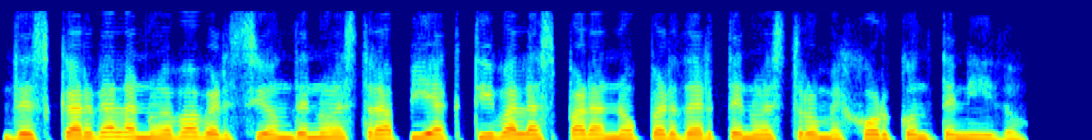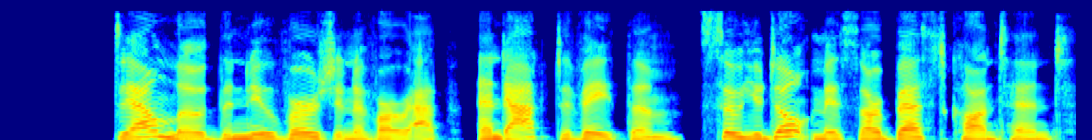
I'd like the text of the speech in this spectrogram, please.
Descarga la nueva versión de nuestra API y actívalas para no perderte nuestro mejor contenido. Download the new version of our app and activate them so you don't miss our best content.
